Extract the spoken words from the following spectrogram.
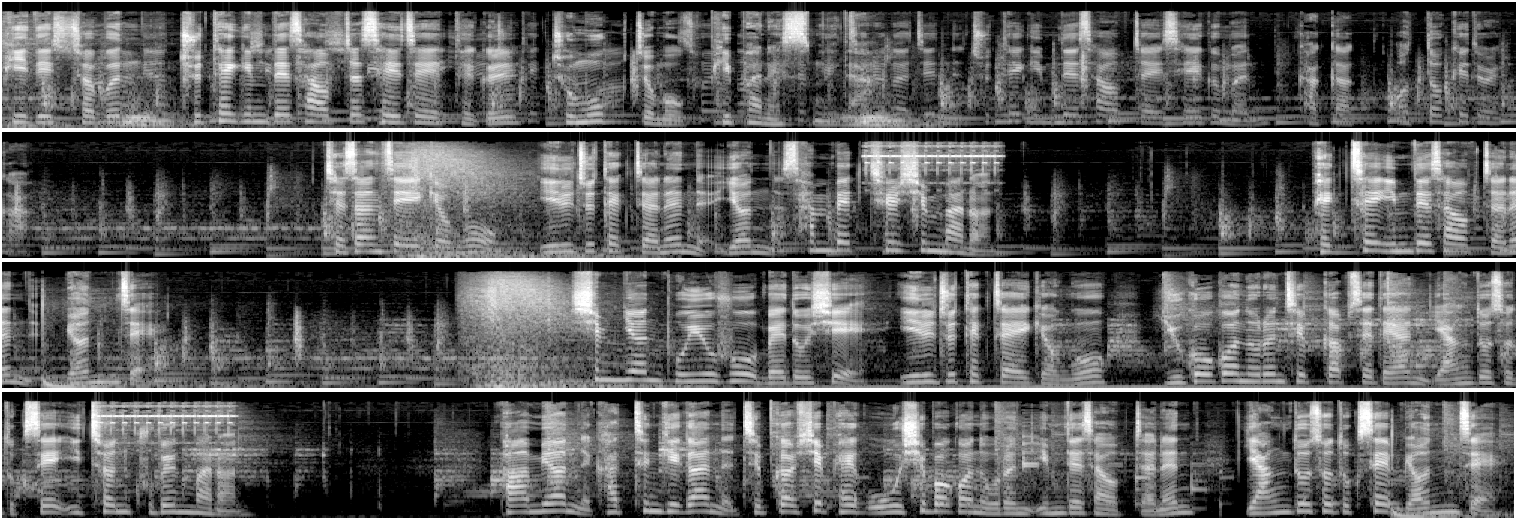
비디수첩은 주택 임대 사업자 세제 혜택을 조목조목 비판했습니다. 가진 주택 임대 사업자의 세금은 각각 어떻게 될까? 재산세의 경우 1주택자는 연 370만 원, 백채 임대 사업자는 면제, 10년 보유 후 매도 시 1주택자의 경우 6억 원 오른 집값에 대한 양도소득세 2,900만 원. 반면 같은 기간 집값이 150억 원 오른 임대사업자는 양도소득세 면제.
